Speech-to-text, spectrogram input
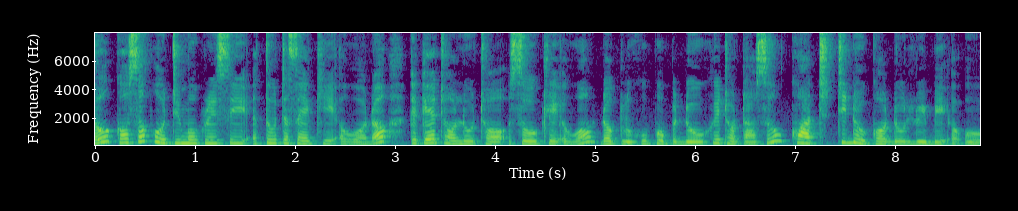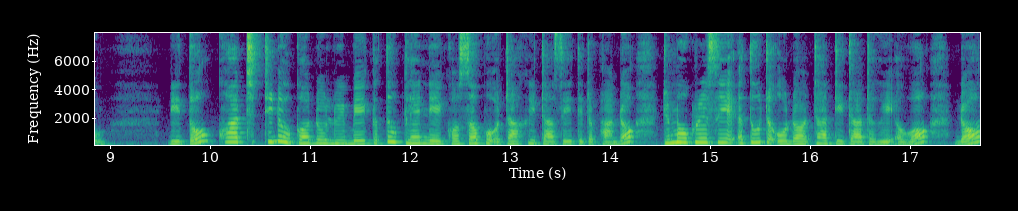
တော့ကောဆဖို့ဒီမိုကရေစီအတူတဆဲခီအဝတော့ကကဲထော်လူထော်အစိုးကလေအဝဒေါကလူခုဖို့ပဒိုခိထော်တာဆုခွတ်တီဒိုကောဒိုလူဘေအိုဒီတော့ခွတ်တီဒိုကောဒိုလူဘေကတုကလဲနေကောဆဖို့အတာခိတာစီတတဖန်တော့ဒီမိုကရေစီအတူတိုတော့ဓာတီတာတရေအဝတော့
